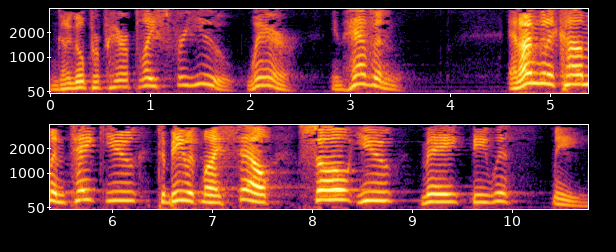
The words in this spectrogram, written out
I'm going to go prepare a place for you. Where? In heaven. And I'm going to come and take you to be with myself so you may be with me.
